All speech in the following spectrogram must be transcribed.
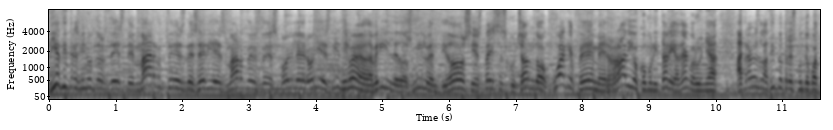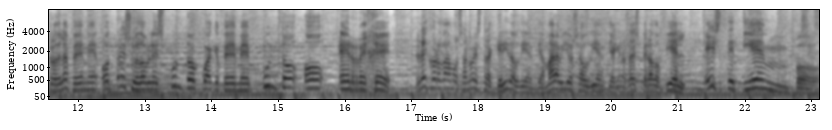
Diez y tres minutos de este martes de series, martes de spoiler. Hoy es 19 de abril de 2022 y estáis escuchando Quack FM, radio comunitaria de A Coruña, a través de la 103.4 de la FM o www.quackfm.org. Recordamos a nuestra querida audiencia, maravillosa audiencia que nos ha esperado fiel este tiempo,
